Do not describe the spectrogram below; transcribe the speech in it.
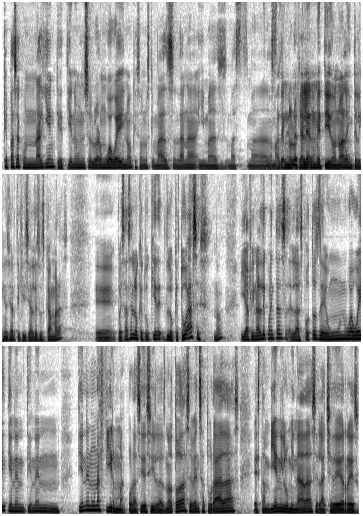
¿Qué pasa con alguien que tiene un celular, un Huawei, ¿no? Que son los que más lana y más, más, más, más tecnología le han metido, ¿no? A la inteligencia artificial de sus cámaras. Eh, pues hacen lo que tú quieres, lo que tú haces, ¿no? Y a final de cuentas, las fotos de un Huawei tienen, tienen, tienen una firma, por así decirlas, ¿no? Todas se ven saturadas, están bien iluminadas, el HDR es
